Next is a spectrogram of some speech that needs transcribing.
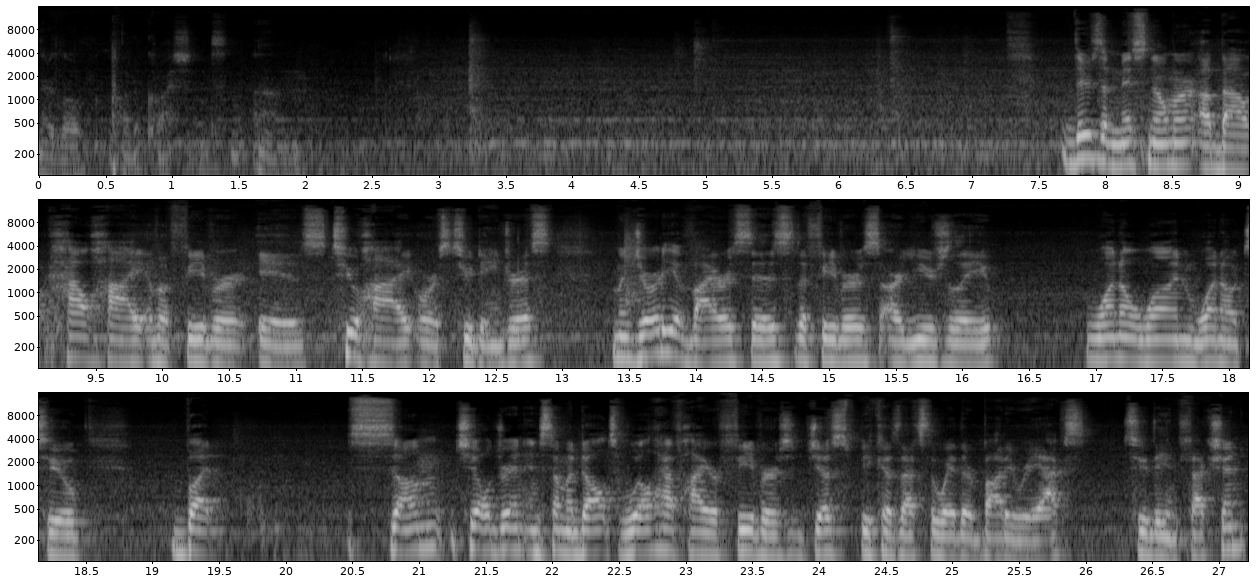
they're low loaded questions. Um, there's a misnomer about how high of a fever is too high or is too dangerous. Majority of viruses, the fevers are usually 101, 102, but some children and some adults will have higher fevers just because that's the way their body reacts to the infection,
